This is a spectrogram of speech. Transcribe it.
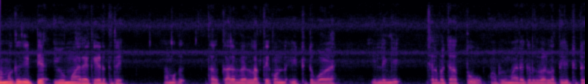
നമുക്ക് കിട്ടിയ യുവമാരെയൊക്കെ എടുത്തിട്ടേ നമുക്ക് തൽക്കാലം വെള്ളത്തിൽ കൊണ്ട് ഇട്ടിട്ട് പോവേ. ഇല്ലെങ്കിൽ ചിലപ്പോൾ ചത്തു പോകും അപ്പോൾ ഇമാരൊക്കെ എടുത്ത് വെള്ളത്തിൽ ഇട്ടിട്ട്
